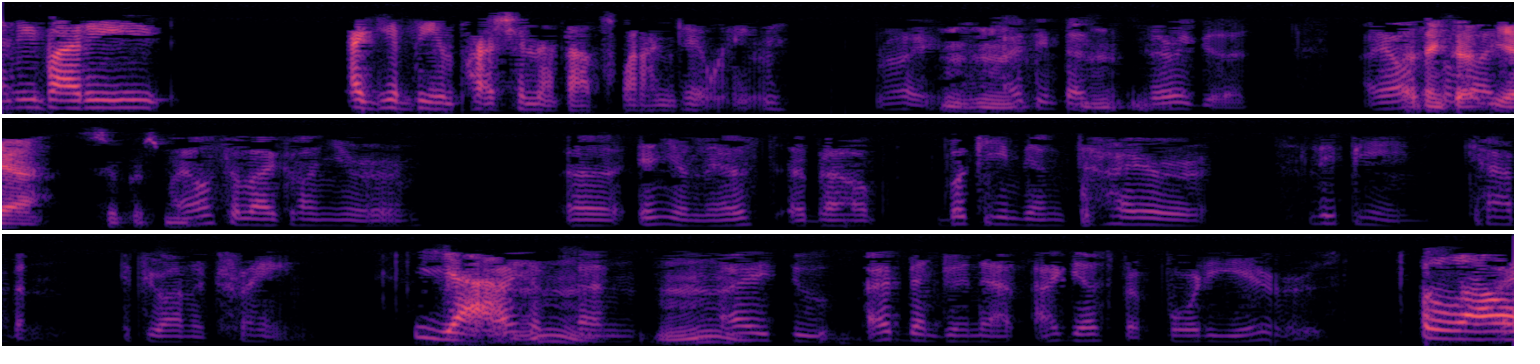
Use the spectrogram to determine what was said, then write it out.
anybody, I give the impression that that's what I'm doing. Right. Mm-hmm. I think that's mm-hmm. very good. I also I think that like, yeah, super smart. I also like on your uh, in your list about booking the entire sleeping cabin if you're on a train. Yeah. I have Mm. done. Mm. I do. I've been doing that. I guess for 40 years. Well, I.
